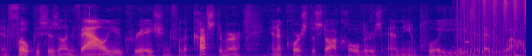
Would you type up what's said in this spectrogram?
and focuses on value creation for the customer and, of course, the stockholders and the employees as well.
